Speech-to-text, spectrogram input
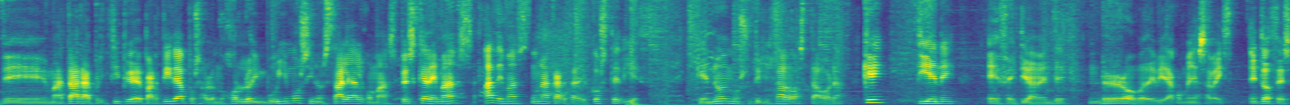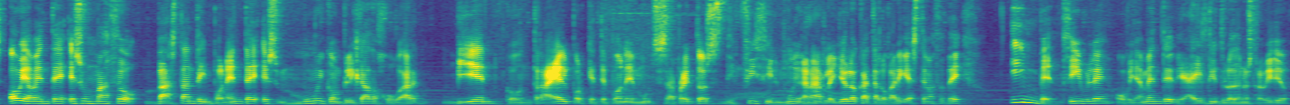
de matar a principio de partida, pues a lo mejor lo imbuimos y nos sale algo más. Pero es que además, además, una carta de coste 10 que no hemos utilizado hasta ahora, que tiene efectivamente robo de vida, como ya sabéis. Entonces, obviamente es un mazo bastante imponente, es muy complicado jugar bien contra él porque te pone muchos aprietos, es difícil muy ganarle. Yo lo catalogaría este mazo de invencible, obviamente, de ahí el título de nuestro vídeo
